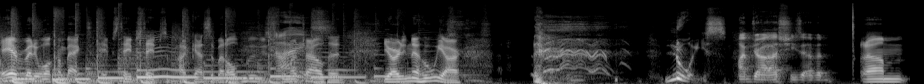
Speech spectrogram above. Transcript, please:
Hey, everybody, welcome back to Tapes, Tapes, Tapes, a podcast about old movies from our childhood. You already know who we are. Noise. I'm Josh. She's Evan. Um,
